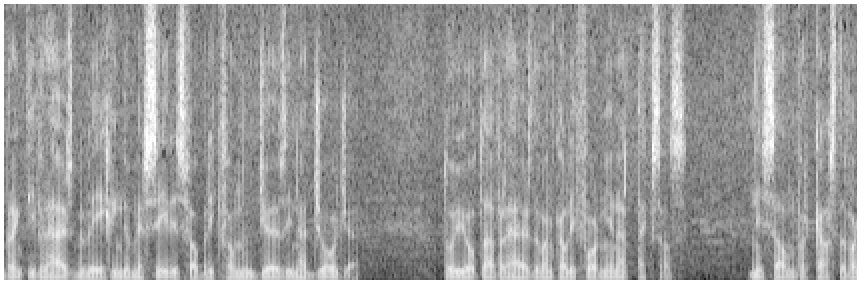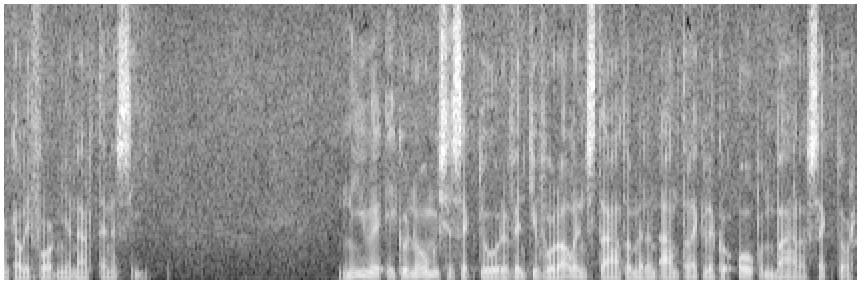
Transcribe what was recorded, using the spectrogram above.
brengt die verhuisbeweging de Mercedes-fabriek van New Jersey naar Georgia. Toyota verhuisde van Californië naar Texas. Nissan verkaste van Californië naar Tennessee. Nieuwe economische sectoren vind je vooral in staten met een aantrekkelijke openbare sector,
